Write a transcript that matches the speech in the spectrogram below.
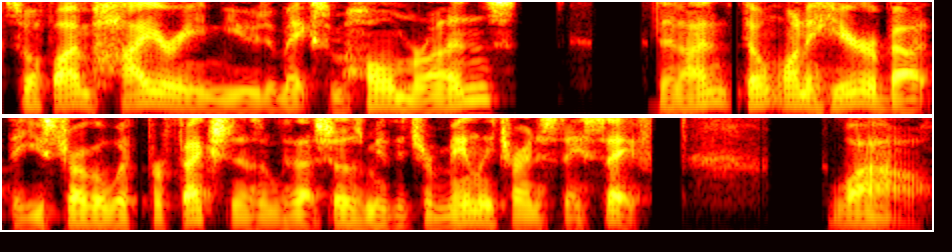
So if I'm hiring you to make some home runs, then I don't want to hear about that you struggle with perfectionism because that shows me that you're mainly trying to stay safe. Wow.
